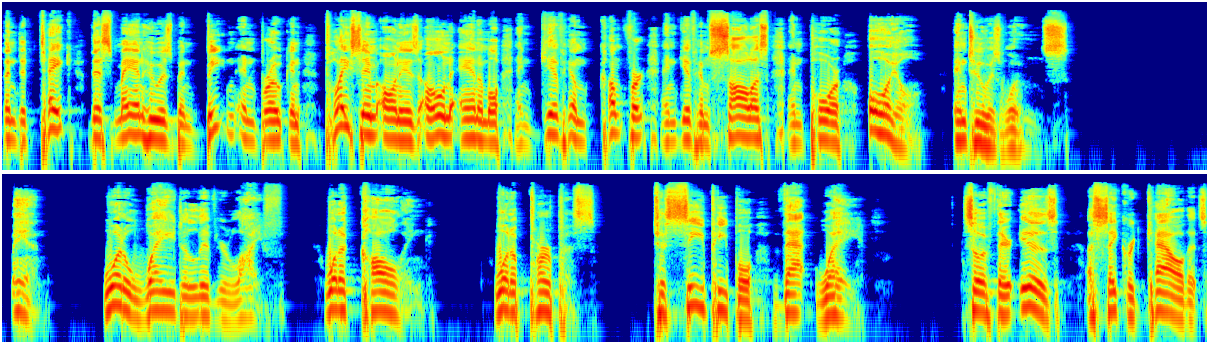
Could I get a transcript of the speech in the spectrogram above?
than to take this man who has been beaten and broken, place him on his own animal, and give him comfort and give him solace and pour oil into his wounds. Man, what a way to live your life. What a calling. What a purpose to see people that way. So if there is a sacred cow that's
